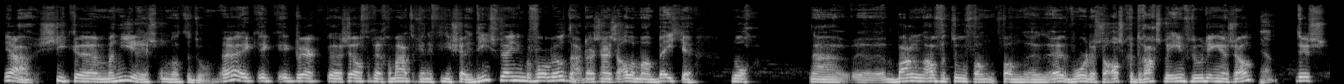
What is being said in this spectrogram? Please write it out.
ja, chique manier is om dat te doen. ik, ik, ik werk eh, zelf regelmatig in de financiële dienstverlening bijvoorbeeld. Nou, daar zijn ze allemaal een beetje nog nou, uh, bang af en toe van, van uh, woorden zoals gedragsbeïnvloeding en zo. Ja. Dus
